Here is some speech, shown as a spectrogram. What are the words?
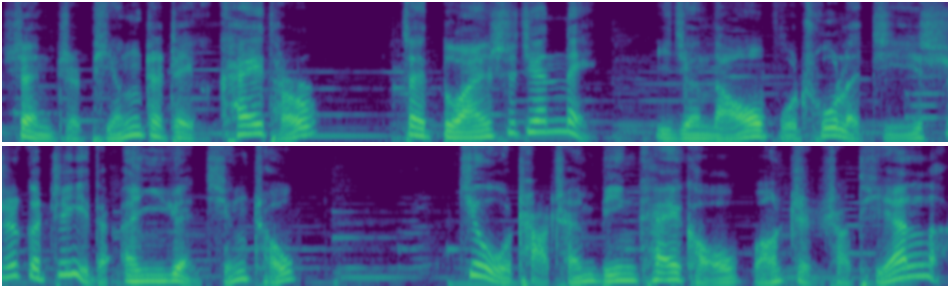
甚至凭着这个开头，在短时间内已经脑补出了几十个 G 的恩怨情仇，就差陈斌开口往纸上添了。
